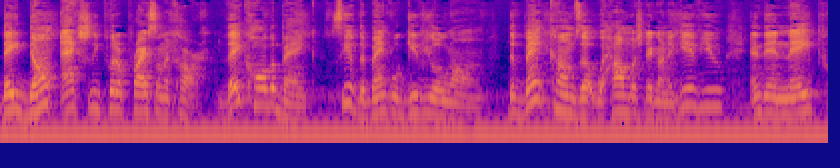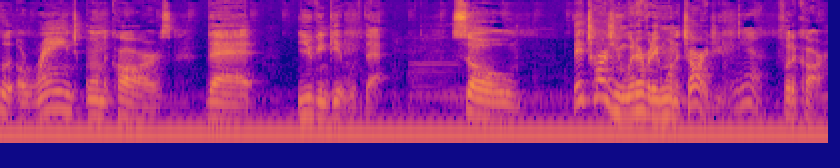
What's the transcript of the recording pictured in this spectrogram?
They don't actually put a price on the car. They call the bank, see if the bank will give you a loan. The bank comes up with how much they're going to give you, and then they put a range on the cars that you can get with that. So they charge you whatever they want to charge you yeah for the car.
